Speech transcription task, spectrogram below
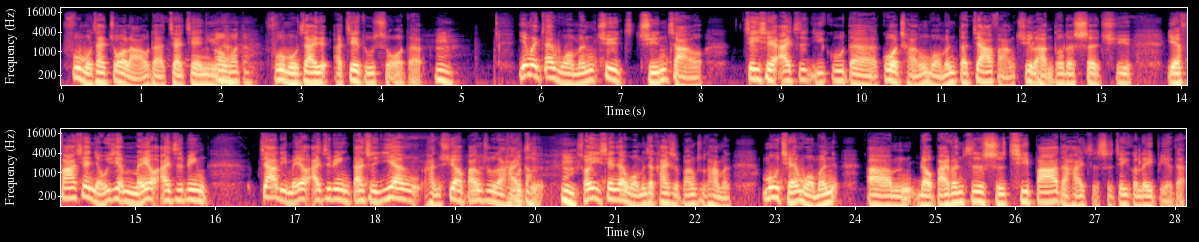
父母在坐牢的，在监狱的，哦，父母在呃戒毒所的，嗯。因为在我们去寻找这些艾滋遗孤的过程，我们的家访去了很多的社区，也发现有一些没有艾滋病，家里没有艾滋病，但是一样很需要帮助的孩子。嗯所以现在我们就开始帮助他们。目前我们嗯有百分之十七八的孩子是这个类别的。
